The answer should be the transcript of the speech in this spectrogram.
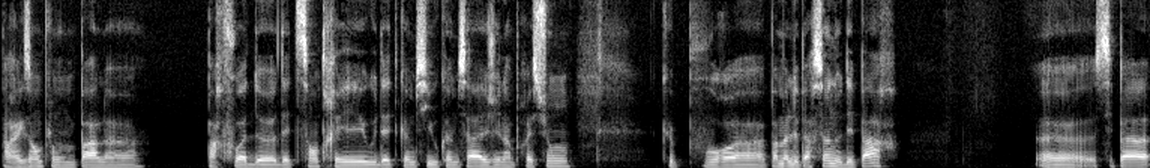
Par exemple, on parle euh, parfois d'être centré ou d'être comme ci ou comme ça, et j'ai l'impression que pour euh, pas mal de personnes au départ, euh, c'est pas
